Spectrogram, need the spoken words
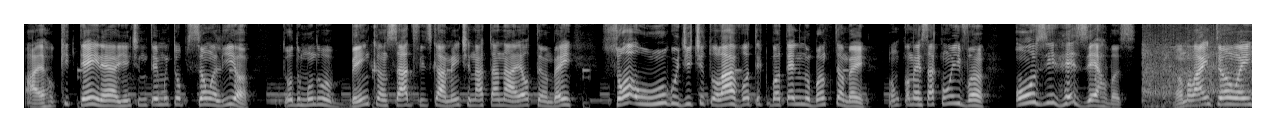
Ah, é o que tem, né? A gente não tem muita opção ali, ó. Todo mundo bem cansado fisicamente. Natanael também. Só o Hugo de titular. Vou ter que botar ele no banco também. Vamos começar com o Ivan. 11 reservas. Vamos lá então, hein?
